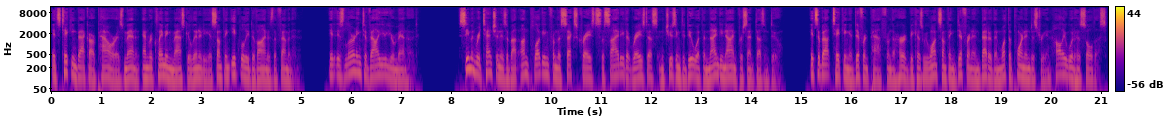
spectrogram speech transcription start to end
It's taking back our power as men and reclaiming masculinity as something equally divine as the feminine. It is learning to value your manhood. Semen retention is about unplugging from the sex crazed society that raised us and choosing to do what the 99% doesn't do. It's about taking a different path from the herd because we want something different and better than what the porn industry and Hollywood has sold us.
